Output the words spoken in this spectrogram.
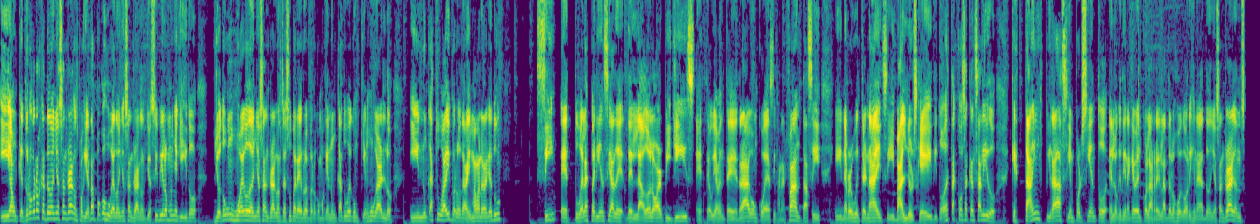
Y aunque tú no conozcas de Dungeons and Dragons, porque yo tampoco jugué Dungeons and Dragons, yo sí vi los muñequitos. Yo tuve un juego de Dungeons and Dragons de superhéroe, pero como que nunca tuve con quién jugarlo. Y nunca estuve ahí, pero de la misma manera que tú, sí eh, tuve la experiencia del lado de los RPGs, este, obviamente Dragon Quest y Final Fantasy y Neverwinter Nights y Baldur's Gate y todas estas cosas que han salido que están inspiradas 100% en lo que tiene que ver con las reglas de los juegos originales de Dungeons and Dragons.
